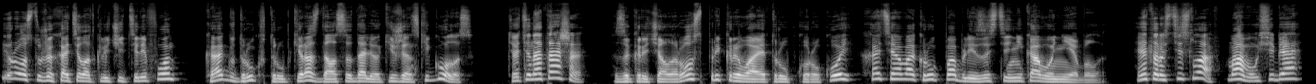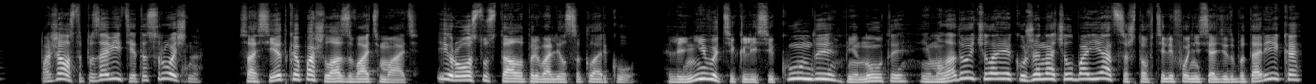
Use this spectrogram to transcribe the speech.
И Рост уже хотел отключить телефон, как вдруг в трубке раздался далекий женский голос. «Тетя Наташа!» – закричал Рост, прикрывая трубку рукой, хотя вокруг поблизости никого не было. «Это Ростислав! Мама у себя? Пожалуйста, позовите, это срочно!» Соседка пошла звать мать, и Рост устало привалился к ларьку. Лениво текли секунды, минуты, и молодой человек уже начал бояться, что в телефоне сядет батарейка,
